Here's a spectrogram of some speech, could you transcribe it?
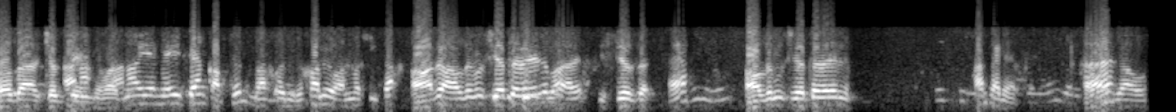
Oldu abi çok sevindim Ana, abi. ana yemeği sen kaptın. Bak ödülü kalıyor anlaşılsak. Abi aldığımız fiyata verelim abi? İstiyorsan. He? Aldığımız fiyata verelim. Hakikaten. Ha? Ya o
